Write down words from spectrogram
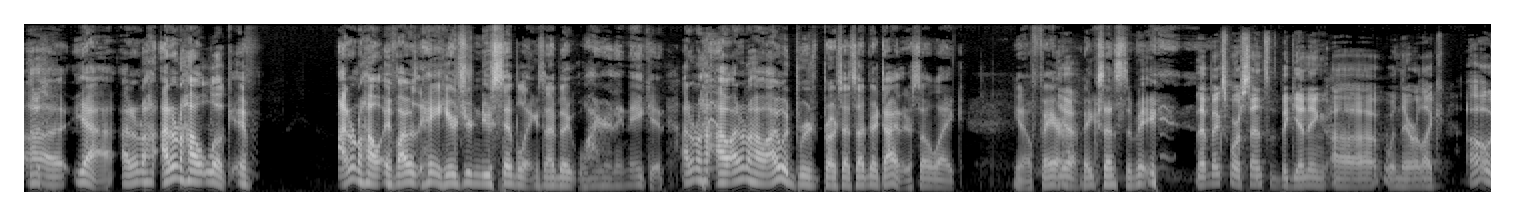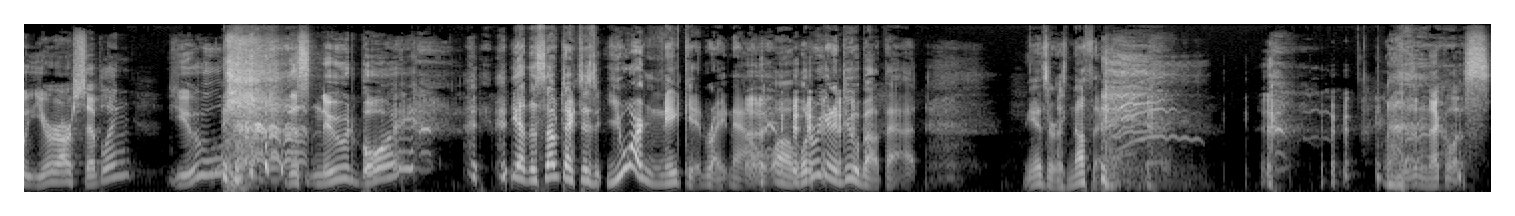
Uh, yeah, I don't know. I don't know how. Look, if I don't know how. If I was, hey, here's your new siblings, and I'd be like, why are they naked? I don't know how. I don't know how I would bro- broach that subject either. So like, you know, fair Yeah. makes sense to me. That makes more sense at the beginning uh, when they were like, "Oh, you're our sibling. You, this nude boy. Yeah, the subtext is you are naked right now. Uh, what are we gonna do about that? The answer is nothing. Here's a necklace.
